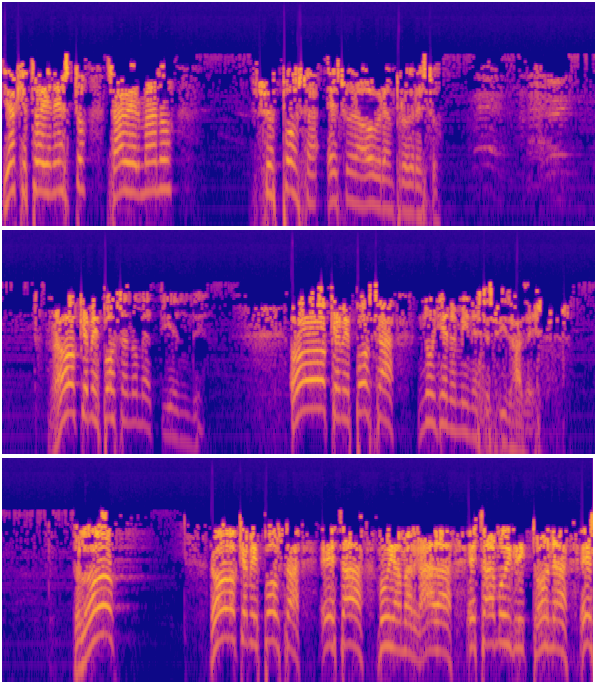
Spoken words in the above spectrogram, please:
Ya que estoy en esto, ¿sabe hermano? Su esposa es una obra en progreso. No, que mi esposa no me atiende. Oh, que mi esposa no llena mis necesidades. ¿Hello? No, que mi esposa está muy amargada, está muy gritona, es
